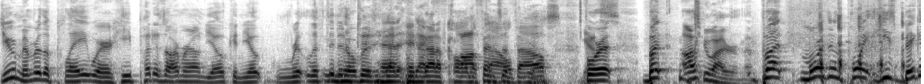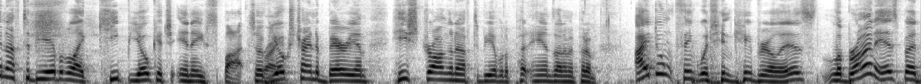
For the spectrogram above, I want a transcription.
do you remember the play where he put his arm around Yoke and Yoke ri- lifted it over his head and got got, a called a offensive foul, yes. for Yes. it? But uh, Do I remember? but more to the point, he's big enough to be able to like keep Jokic in a spot. So if Right. Trying to bury him, he's strong enough to be able to put hands on him and put him. I don't think Wenyen Gabriel is. LeBron is, but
